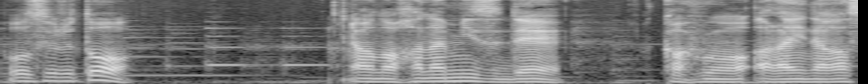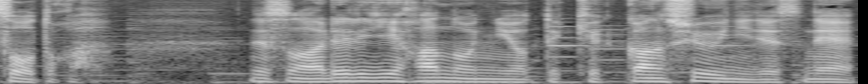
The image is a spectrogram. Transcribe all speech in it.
そうするとあの鼻水で花粉を洗い流そうとか。でそのアレルギー反応によって血管周囲にですね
